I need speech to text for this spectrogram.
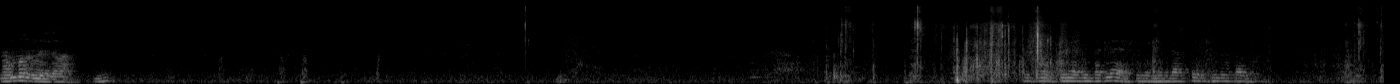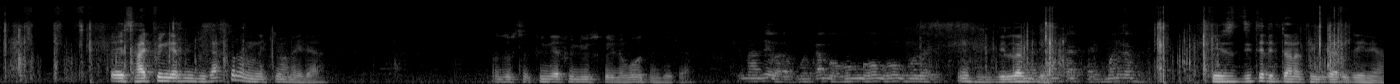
নাম মনে করে দেওয়া তুমি একদিন থাকলে তুমি একদিন কাজ করলে সুন্দর পাবো এই সাইড ফিঙ্গার প্রিন্ট কি কাজ করে না নাকি মানে এটা? ইউজ করি না ধরে। দিল লাগবো। ফেস দিতে দিতে না ফিঙ্গার দিই না।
